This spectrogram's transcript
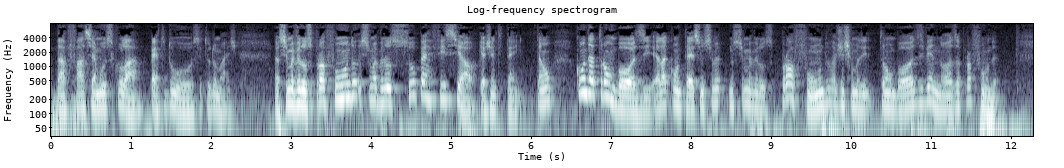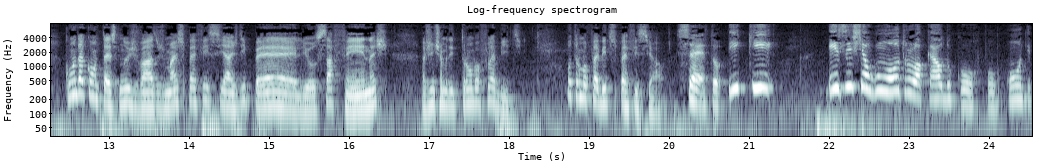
da face muscular, perto do osso e tudo mais. É o sistema venoso profundo e o sistema venoso superficial que a gente tem. Então, quando a trombose ela acontece no sistema, no sistema venoso profundo, a gente chama de trombose venosa profunda. Quando acontece nos vasos mais superficiais de pele ou safenas, a gente chama de tromboflebite. Ou tromboflebite superficial. Certo. E que existe algum outro local do corpo onde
